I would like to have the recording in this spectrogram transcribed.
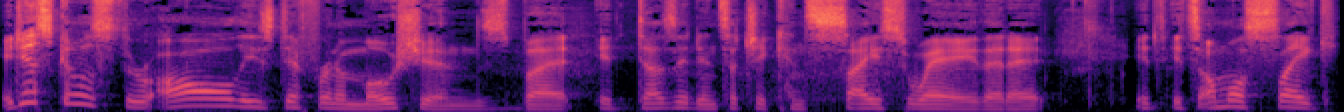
it just goes through all these different emotions but it does it in such a concise way that it, it it's almost like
